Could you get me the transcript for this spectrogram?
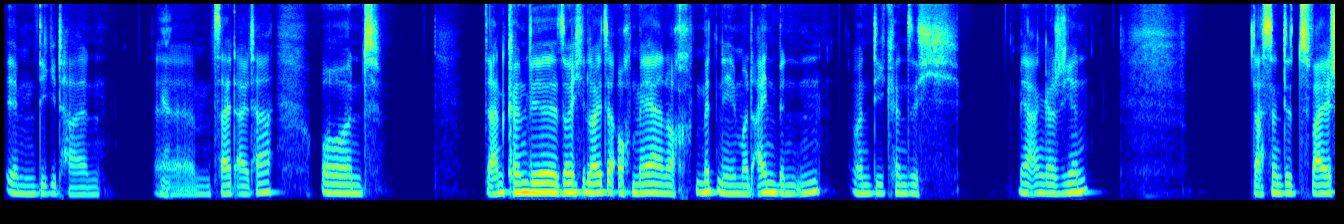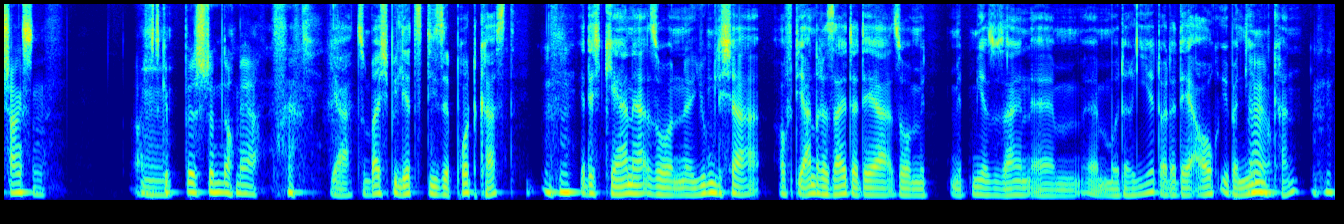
im digitalen ähm, ja. Zeitalter. Und dann können wir solche Leute auch mehr noch mitnehmen und einbinden und die können sich mehr engagieren. Das sind die zwei Chancen. Aber mhm. es gibt bestimmt noch mehr. Ja, zum Beispiel jetzt diese Podcast. Mhm. Hätte ich gerne so ein Jugendlicher auf die andere Seite, der so mit, mit mir sozusagen ähm, äh, moderiert oder der auch übernehmen ja, ja. kann. Mhm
